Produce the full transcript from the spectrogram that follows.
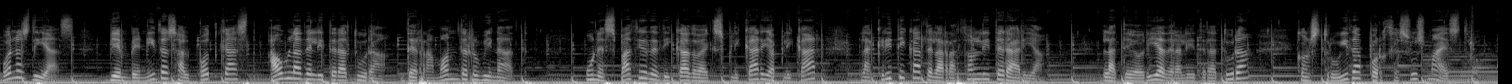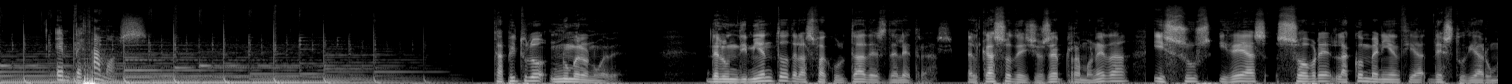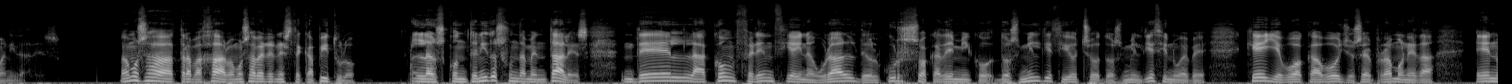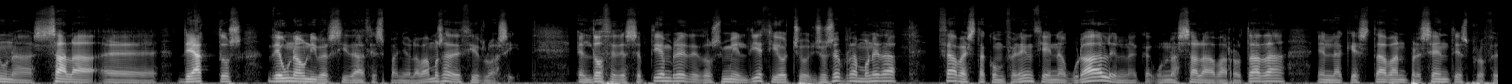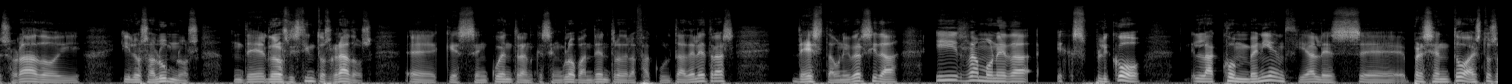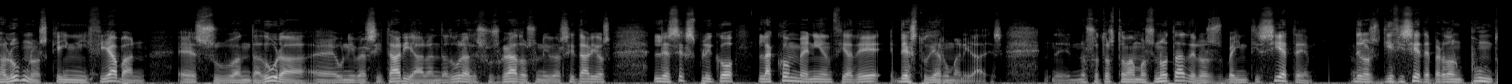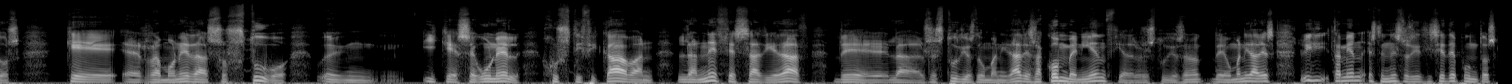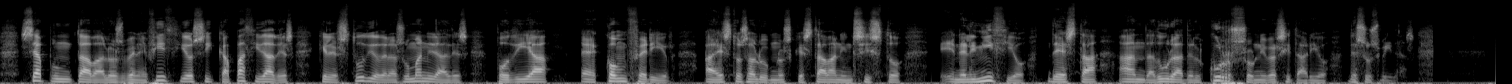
Buenos días, bienvenidos al podcast Aula de Literatura de Ramón de Rubinat, un espacio dedicado a explicar y aplicar la crítica de la razón literaria, la teoría de la literatura construida por Jesús Maestro. Empezamos. Capítulo número 9. Del hundimiento de las facultades de letras. El caso de Josep Ramoneda y sus ideas sobre la conveniencia de estudiar humanidades. Vamos a trabajar, vamos a ver en este capítulo los contenidos fundamentales de la conferencia inaugural del curso académico 2018-2019 que llevó a cabo Josep Ramoneda en una sala eh, de actos de una universidad española, vamos a decirlo así. El 12 de septiembre de 2018, Josep Ramoneda Zaba esta conferencia inaugural en una sala abarrotada en la que estaban presentes profesorado y, los alumnos de, los distintos grados eh, que se encuentran, que se engloban dentro de la Facultad de Letras de esta universidad y Ramoneda explicó la conveniencia les eh, presentó a estos alumnos que iniciaban eh, su andadura eh, universitaria, la andadura de sus grados universitarios, les explicó la conveniencia de, de estudiar humanidades. nosotros tomamos nota de los 27 de los 17, perdón, puntos que Ramoneda sostuvo y que según él justificaban la necesariedad de los estudios de humanidades, la conveniencia de los estudios de, humanidades, y también en estos 17 puntos se apuntaba a los beneficios y capacidades que el estudio de las humanidades podía eh, conferir a estos alumnos que estaban, insisto, en el inicio de esta andadura del curso universitario de sus vidas.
